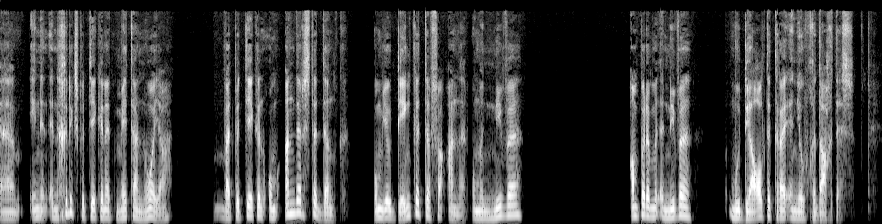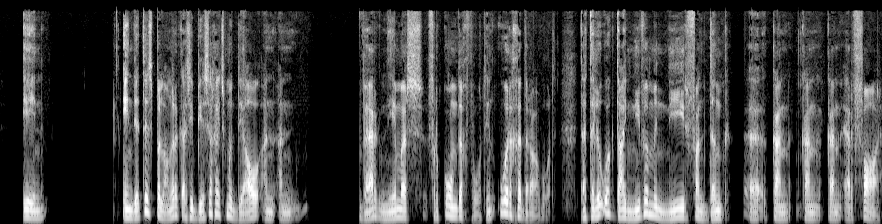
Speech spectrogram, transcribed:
Ehm um, in, in Grieks beteken dit metanoia wat beteken om anders te dink, om jou denke te verander, om 'n nuwe amper 'n nuwe model te kry in jou gedagtes. En en dit is belangrik as die besigheidsmodel aan aan werknemers verkondig word en oorgedra word dat hulle ook daai nuwe manier van dink uh, kan kan kan ervaar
